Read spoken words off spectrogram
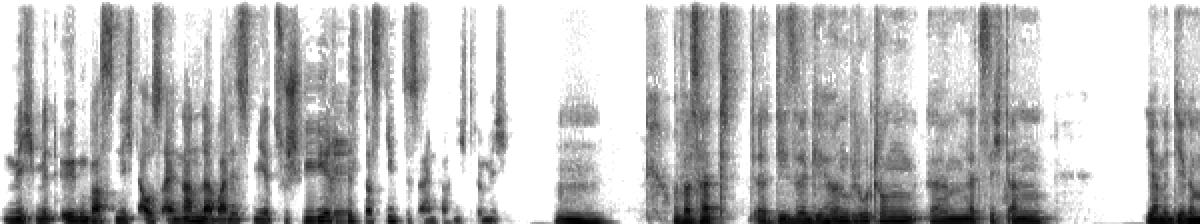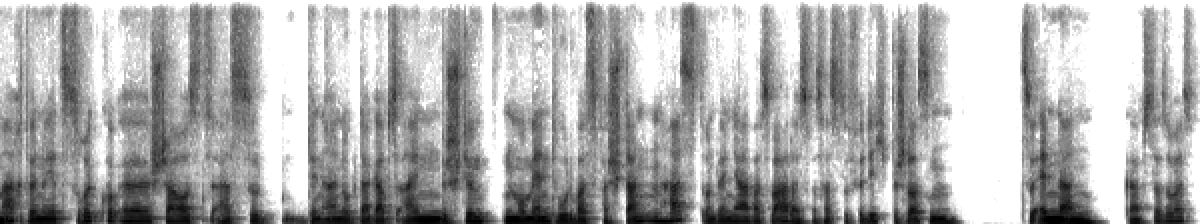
mich mit irgendwas nicht auseinander, weil es mir zu schwierig ist. Das gibt es einfach nicht für mich. Mhm. Und was hat äh, diese Gehirnblutung ähm, letztlich dann ja mit dir gemacht? Wenn du jetzt zurückschaust, äh, hast du den Eindruck, da gab es einen bestimmten Moment, wo du was verstanden hast? Und wenn ja, was war das? Was hast du für dich beschlossen zu ändern? Gab es da sowas?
